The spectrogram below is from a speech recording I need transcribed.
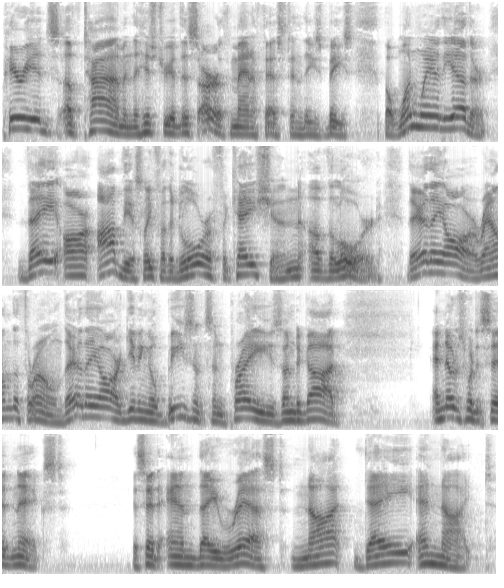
periods of time in the history of this earth manifest in these beasts. But one way or the other, they are obviously for the glorification of the Lord. There they are around the throne. There they are giving obeisance and praise unto God. And notice what it said next. It said, And they rest not day and night,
